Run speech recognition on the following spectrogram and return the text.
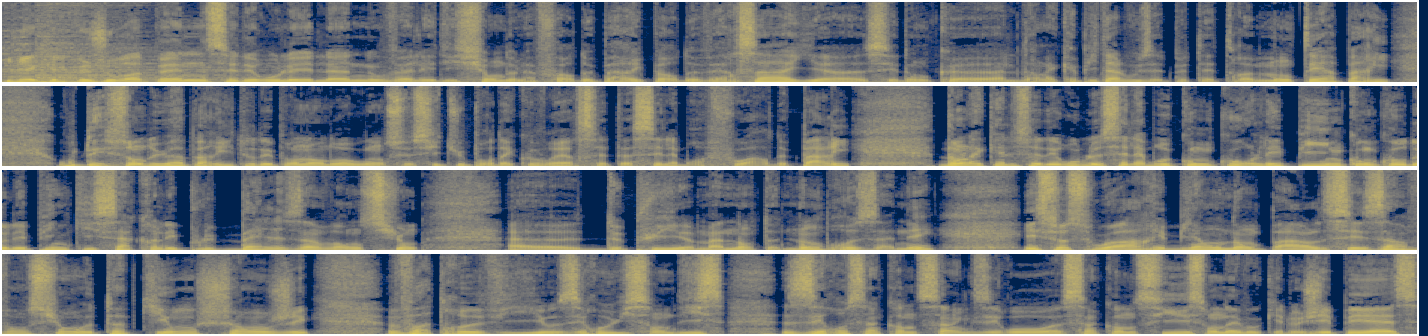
Il y a quelques jours à peine s'est déroulée la nouvelle édition de la foire de Paris Port de Versailles. C'est donc euh, dans la capitale. Vous êtes peut-être monté à Paris ou descendu à Paris, tout dépend de l'endroit où on se situe pour découvrir cette célèbre foire de Paris, dans laquelle se déroule le célèbre concours Lépine, concours de l'épine qui sacre les plus belles inventions euh, depuis maintenant de nombreuses années. Et ce soir, eh bien, on en parle. Ces inventions au top qui ont changé votre vie au 0810 055 056. On a évoqué le GPS,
